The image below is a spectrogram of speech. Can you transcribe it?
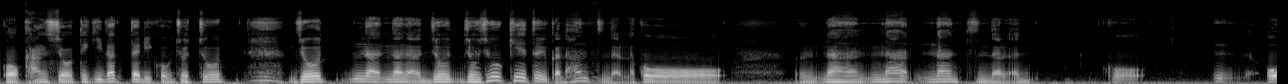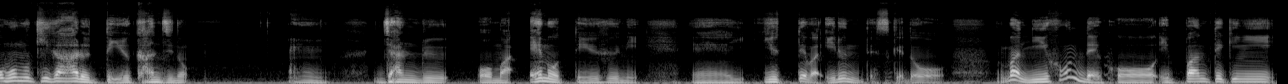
こう、感傷的だったり、こう、助長、上、な、な、な、叙情系というか、なんつうんだろうな、こう、な、な、なんつうんだろうな、こう、趣があるっていう感じの、うん、ジャンルを、まあ、エモっていう風に、えー、言ってはいるんですけど、まあ日本でこう一般的に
